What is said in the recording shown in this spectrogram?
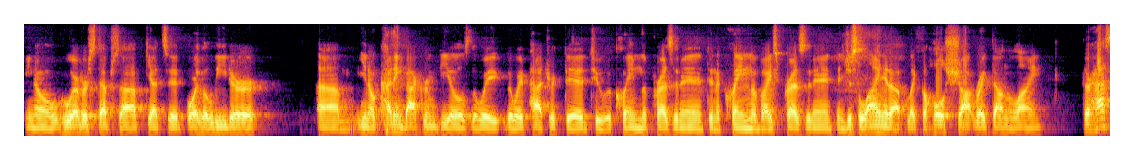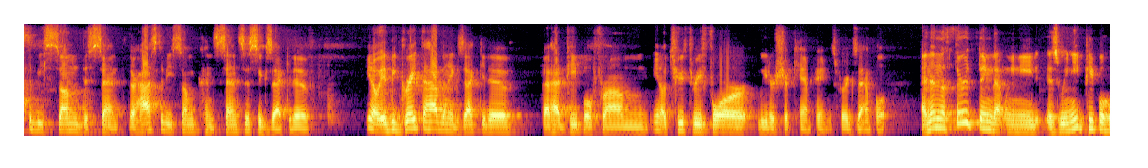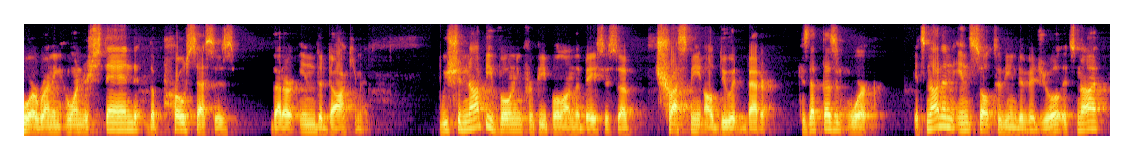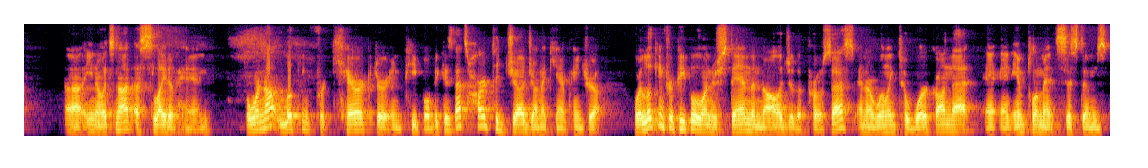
you know, whoever steps up gets it, or the leader, um, you know, cutting backroom deals the way the way Patrick did to acclaim the president and acclaim the vice president and just line it up like the whole shot right down the line there has to be some dissent. There has to be some consensus executive. You know, it'd be great to have an executive that had people from, you know, two, three, four leadership campaigns, for example. And then the third thing that we need is we need people who are running who understand the processes that are in the document. We should not be voting for people on the basis of, trust me, I'll do it better, because that doesn't work. It's not an insult to the individual. It's not, uh, you know, it's not a sleight of hand but we're not looking for character in people because that's hard to judge on a campaign trail. We're looking for people who understand the knowledge of the process and are willing to work on that and, and implement systems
